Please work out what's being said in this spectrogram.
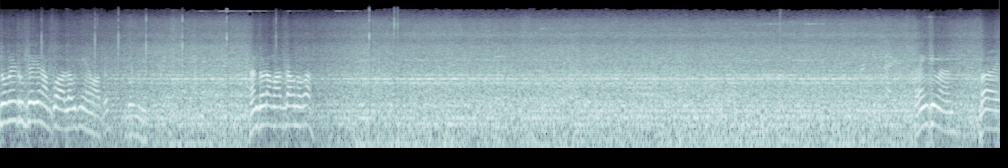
दो मिनट रुक जाइए ना, हमको अलाउड नहीं है वहाँ पे। दो मिनट। मैम थोड़ा मार्क डाउन होगा। Thank you ma'am bye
